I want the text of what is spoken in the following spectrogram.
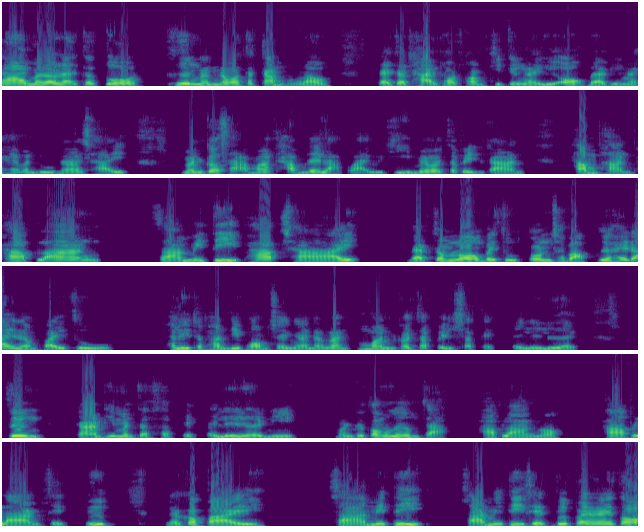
ได้มาแล้วแหละเจ้าตัวเครื่องนั้นนวัตกรรมของเรา แต่จะถ่ายทอดความคิดยังไง หรือออกแบบยังไงให้มันดูน่าใช้ มันก็สามารถทำได้หลากหลายวิธี ไม่ว่าจะเป็นการทำผ่านภาพล่าง 3 มิติภาพฉาย แบบจำลองไปสู่ต้นฉบับเพื่อให้ได้นำไปสู่ ผลิตภัณฑ์ที่พร้อมใช้งานดังนั้น มันก็จะเป็นสเต็ปไปเรื่อยๆ ซึ่งการที่มันจะสเต็ปไปเรื่อยๆ นี้ มันก็ต้องเริ่มจากภาพล่างเนาะภาพล่างเสร็จปุ๊บแล้วก็ไป 3 มิติ 3 มิติเสร็จปุ๊บไปไงต่อ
